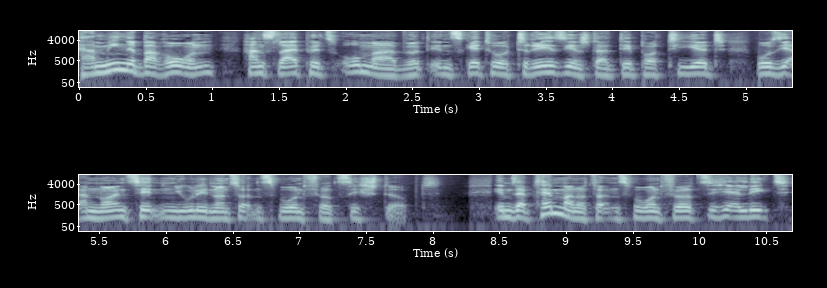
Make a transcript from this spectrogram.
Hermine Baron, Hans Leipels Oma, wird ins Ghetto Theresienstadt deportiert, wo sie am 19. Juli 1942 stirbt. Im September 1942 erliegt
